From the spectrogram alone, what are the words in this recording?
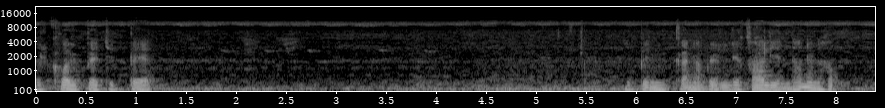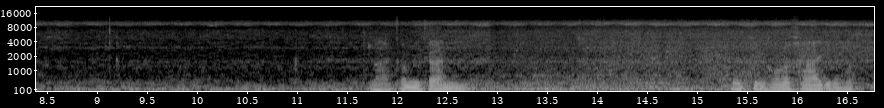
ลดคอยแปดจุดแปดนี่เป็นการอัปเดตราคาเหรียญเท่านั้นนะครับตลาดก็มีการเพิ่มขึ้นของราคาอยู่นะครับ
